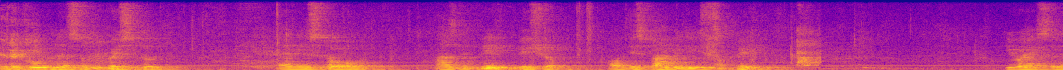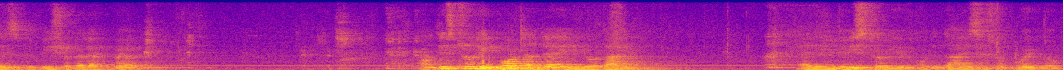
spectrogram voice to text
to the fullness of the priesthood and installed as the fifth bishop of this family of faith. Your Excellency, Bishop-elect Berg, on this truly important day in your life and in the history of the Diocese of Pueblo,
